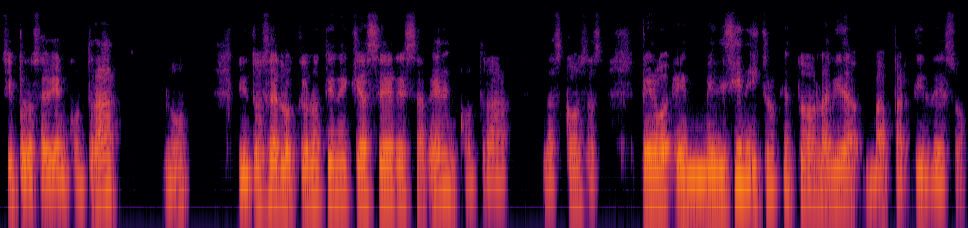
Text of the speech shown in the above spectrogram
sí, pero sabía encontrar, ¿no? Y entonces lo que uno tiene que hacer es saber encontrar las cosas. Pero en medicina, y creo que en toda la vida va a partir de eso,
